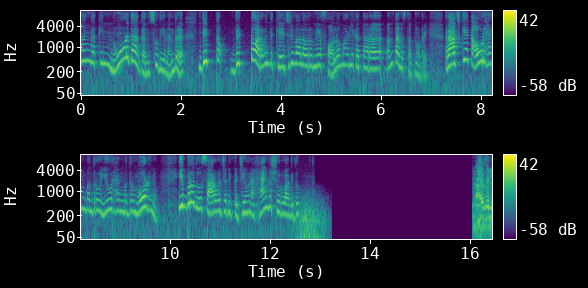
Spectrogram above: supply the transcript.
ನಂಗೆ ಆಕಿನ ನೋಡಿದಾಗ ಅನ್ಸೋದೇನಂದ್ರೆ ದಿಟ್ಟು ದಿಟ್ಟು ಅರವಿಂದ್ ಕೇಜ್ರಿವಾಲ್ ಅವ್ರನ್ನೇ ಫಾಲೋ ಮಾಡ್ಲಿಕ್ಕತ್ತಾರ ಅಂತ ಅನಿಸ್ತದೆ ನೋಡ್ರಿ. ರಾಜಕೀಯಕ್ಕೆ ಅವ್ರು ಹೆಂಗೆ ಬಂದರು ಇವ್ರು ಹೆಂಗೆ ಬಂದರು ನೋಡ್ರಿ ನೀವು. ಇಬ್ಬರದು ಸಾರ್ವಜನಿಕ ಜೀವನ ಹೆಂಗೆ ಶುರುವಾಗಿದ್ದು? I will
